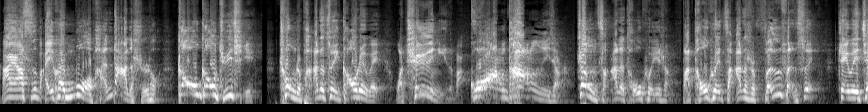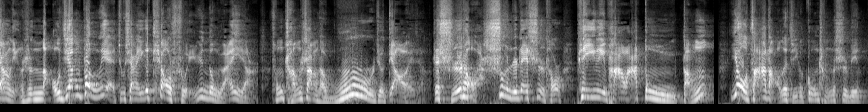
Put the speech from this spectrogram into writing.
阿亚斯把一块磨盘大的石头高高举起，冲着爬的最高这位，我去你的吧！咣当一下，正砸在头盔上，把头盔砸的是粉粉碎。这位将领是脑浆迸裂，就像一个跳水运动员一样，从城上头呜就掉下去了。这石头啊，顺着这势头噼里啪啦咚等，又砸倒了几个攻城的士兵。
